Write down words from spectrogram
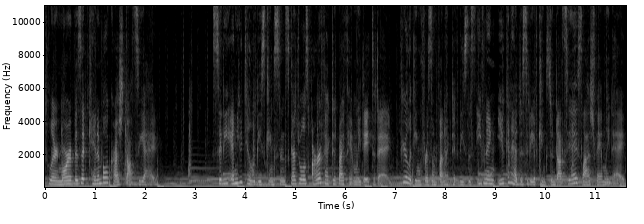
To learn more, visit cannonballcrush.ca. City and Utilities Kingston schedules are affected by Family Day today. If you're looking for some fun activities this evening, you can head to cityofkingston.ca slash family day.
